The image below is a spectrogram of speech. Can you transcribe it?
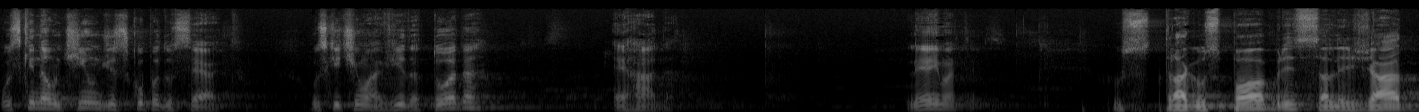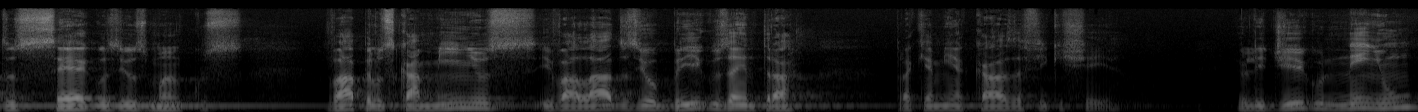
Os que não tinham desculpa do certo. Os que tinham a vida toda errada. Leia aí, Mateus. Os, traga os pobres, aleijados, cegos e os mancos Vá pelos caminhos e valados e obrigo-os a entrar, para que a minha casa fique cheia. Eu lhe digo: nenhum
